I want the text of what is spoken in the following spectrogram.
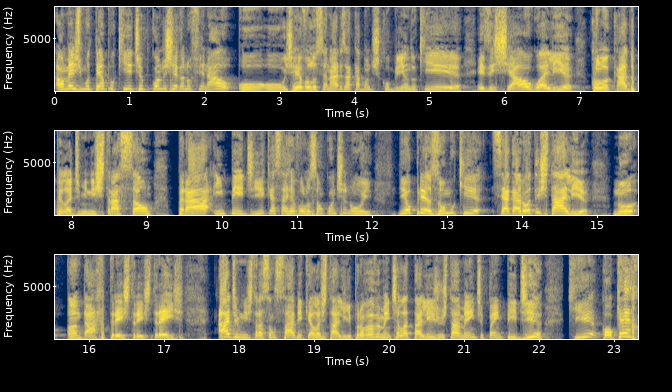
ao mesmo tempo que, tipo, quando chega no final, o, os revolucionários acabam descobrindo que existe algo ali colocado pela administração para impedir que essa revolução continue. E eu presumo que se a garota está ali no andar 333, a administração sabe que ela está ali. provavelmente ela está ali justamente para impedir que qualquer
